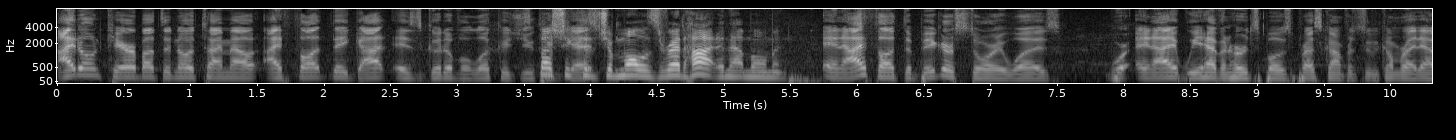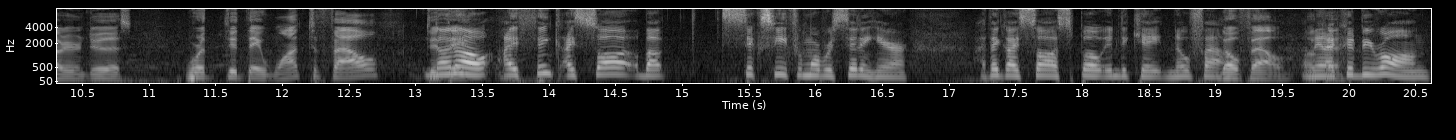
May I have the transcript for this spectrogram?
I don't care about the no timeout. I thought they got as good of a look as you Especially because Jamal is red hot in that moment. and I thought the bigger story was, we're, and I we haven't heard Spo's press conference, so we come right out here and do this. Were did they want to foul? Did no, they, no. I think I saw about six feet from where we're sitting here. I think I saw Spo indicate no foul. no foul. I mean, I could be wrong,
